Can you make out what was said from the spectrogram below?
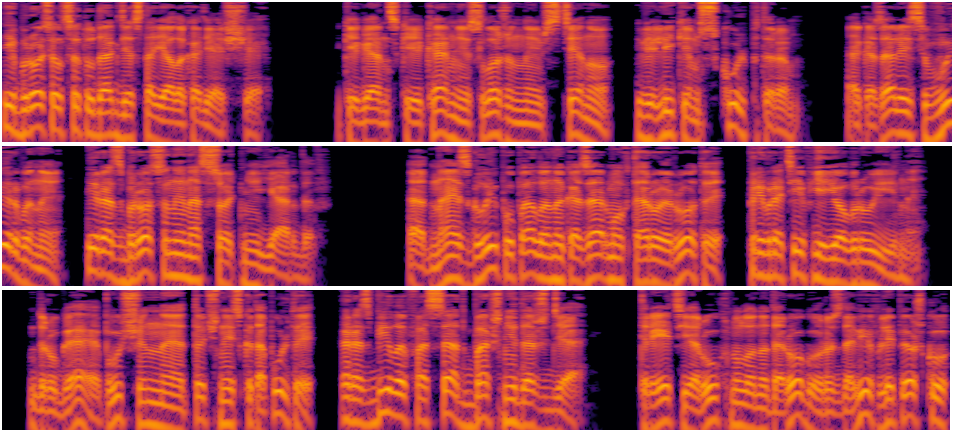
и бросился туда, где стояла ходящая. Гигантские камни, сложенные в стену великим скульптором, оказались вырваны и разбросаны на сотни ярдов. Одна из глыб упала на казарму второй роты, превратив ее в руины. Другая, опущенная точно из катапульты, разбила фасад башни дождя. Третья рухнула на дорогу, раздавив лепешку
